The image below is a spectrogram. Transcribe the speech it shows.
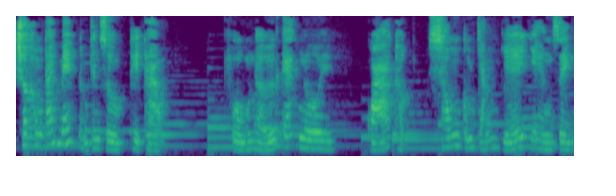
Sơ không tái mét nằm trên giường thì thào, phụ nữ các ngươi, quả thật sống cũng chẳng dễ dàng gì.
